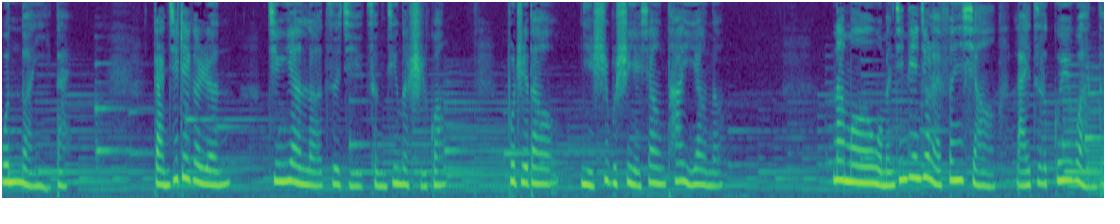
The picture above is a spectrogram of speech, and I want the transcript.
温暖以待。感激这个人，惊艳了自己曾经的时光。不知道你是不是也像他一样呢？”那么，我们今天就来分享来自归晚的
